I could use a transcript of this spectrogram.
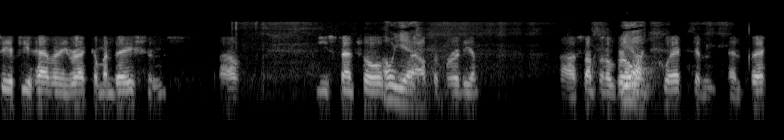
see if you have any recommendations. Uh, east Central, oh, yeah. south of Meridian. Uh, something will grow yeah. in quick and, and thick.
